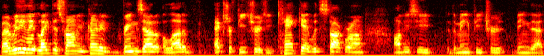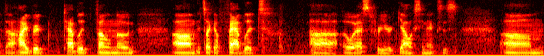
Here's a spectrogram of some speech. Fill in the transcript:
But I really like this ROM. It kind of brings out a lot of extra features you can't get with stock ROM. Obviously, the main feature being that uh, hybrid tablet phone mode. Um, it's like a phablet uh, OS for your Galaxy Nexus. Um,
